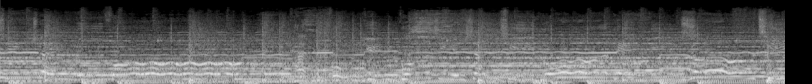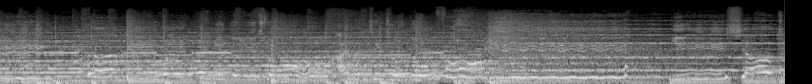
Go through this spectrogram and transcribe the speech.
青春如风。看风云过，尽人生起落，天地有情，何必问恩怨对与错？爱恨情仇都付与一笑中。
